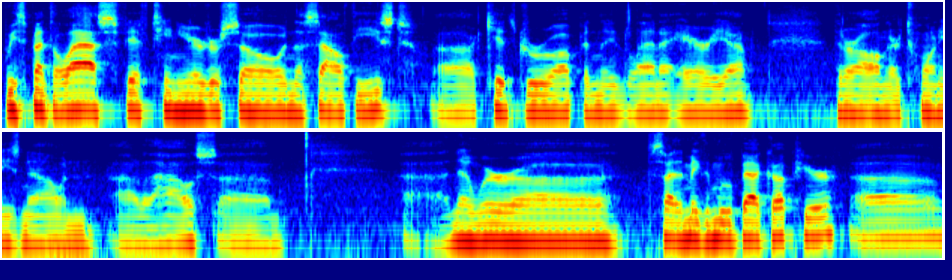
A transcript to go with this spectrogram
we spent the last 15 years or so in the Southeast. Uh, kids grew up in the Atlanta area. They're all in their 20s now and out of the house. Um uh, and then we're uh, decided to make the move back up here uh,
